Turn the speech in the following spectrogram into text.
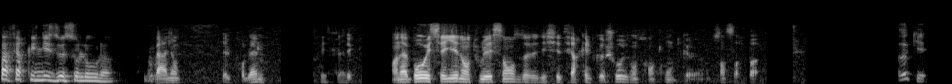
pas faire qu'une liste de solos, là. Bah non, c'est le problème. On a beau essayer dans tous les sens de- d'essayer de faire quelque chose, on se rend compte qu'on s'en sort pas. Ok.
